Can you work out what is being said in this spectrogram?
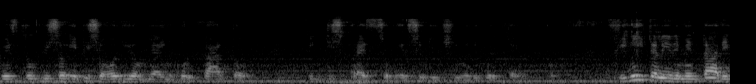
Questo episodio mi ha inculcato il disprezzo verso il regime di quel tempo. Finite le elementari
